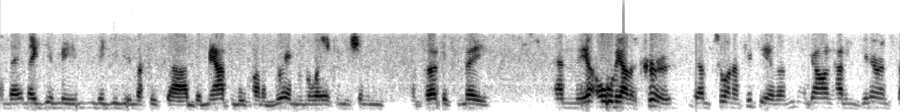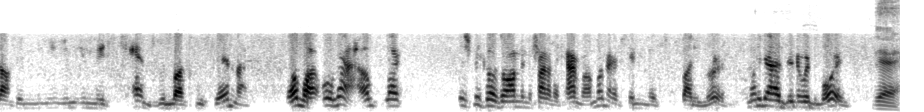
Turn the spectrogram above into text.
and they, they give me they give you like this uh, the mountable kind of room with all air conditioned and, and perfect for me. And the, all the other crew, the 250 of them, are going having dinner and stuff in in, in this tent with like this air mate. So I'm like, well, no, I'm, like just because I'm in the front of the camera, I'm not going to sit in this bloody room. I'm going to go have dinner with the boys. Yeah.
